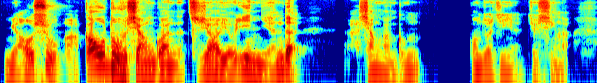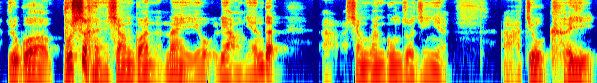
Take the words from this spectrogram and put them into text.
描述啊高度相关的，只要有一年的啊相关工工作经验就行了。如果不是很相关的，那也有两年的啊相关工作经验，啊就可以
